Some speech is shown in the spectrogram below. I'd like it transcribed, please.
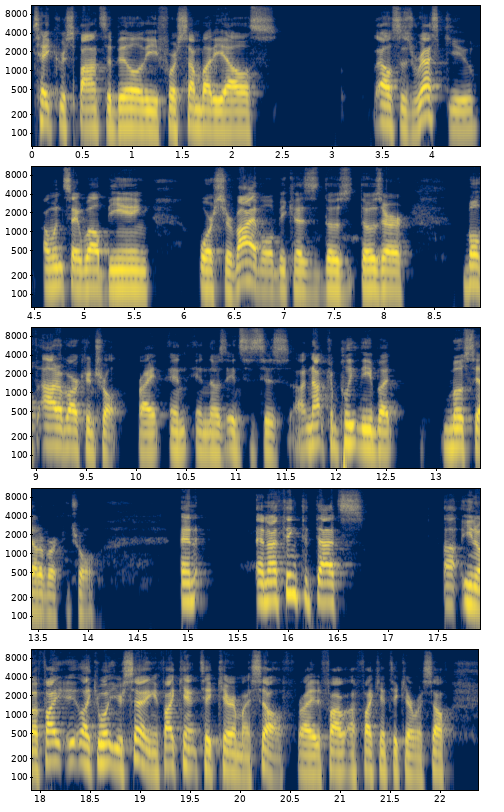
take responsibility for somebody else else's rescue. I wouldn't say well-being or survival because those those are both out of our control, right? In in those instances, uh, not completely, but mostly out of our control. And and I think that that's uh, you know if I like what you're saying, if I can't take care of myself, right? If I if I can't take care of myself,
